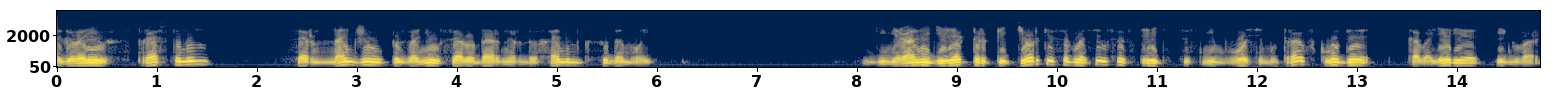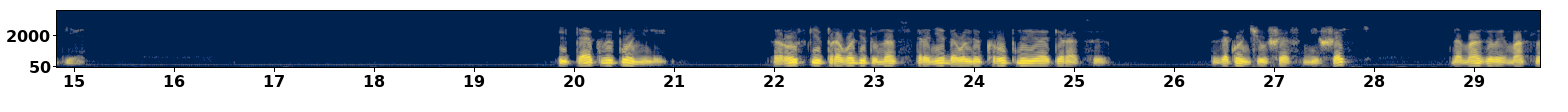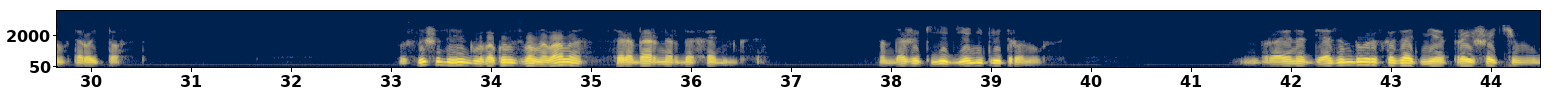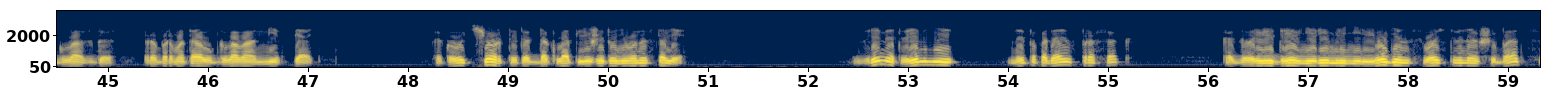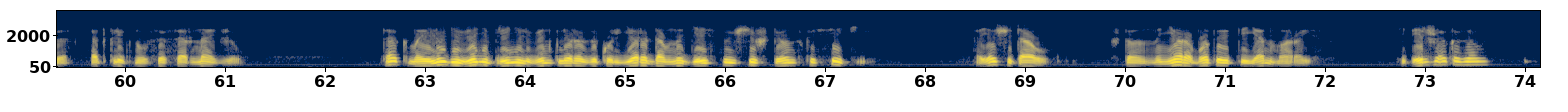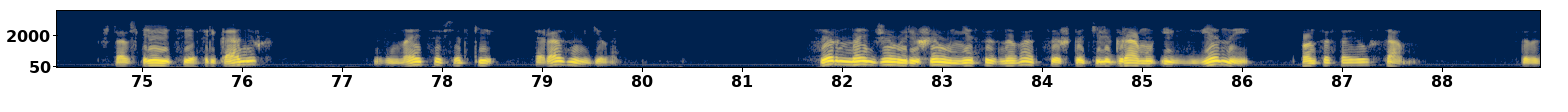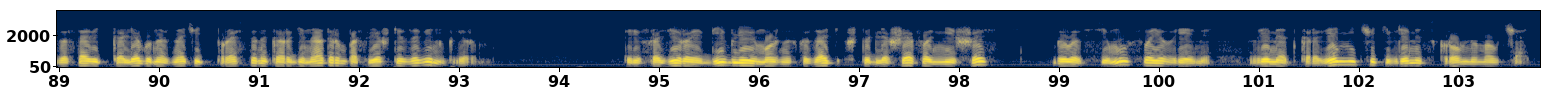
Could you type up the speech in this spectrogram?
Договорив с Престоном, сэр Найджел позвонил сэру Бернарду Хеммингсу домой. Генеральный директор «пятерки» согласился встретиться с ним в 8 утра в клубе «Кавалерия и гвардия». Итак, вы поняли. Русские проводят у нас в стране довольно крупную операцию. Закончил шеф Ми-6, намазывая маслом второй тост. Услышанное глубоко взволновало сэра Бернарда Хеммингса. Он даже к еде не притронулся. Брайан обязан был рассказать мне о происшедшем в Глазго, пробормотал глава Ми-5. Какого черта этот доклад лежит у него на столе? Время от времени мы попадаем впросак. Как говорили древние римляне, людям свойственно ошибаться, откликнулся сэр Найджел. Так мои люди в Вене приняли Винклера за курьера давно действующей шпионской сети. А я считал, что на нее работает и Ян Марайс. Теперь же оказалось, что австриец и африканер занимаются все таки разными делами. Сэр Найджел решил не сознаваться, что телеграмму из Вены он составил сам, чтобы заставить коллегу назначить Престона координатором по слежке за Винклером. Перефразируя Библию, можно сказать, что для шефа Ми-6 было всему свое время, время откровенничать и время скромно молчать.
